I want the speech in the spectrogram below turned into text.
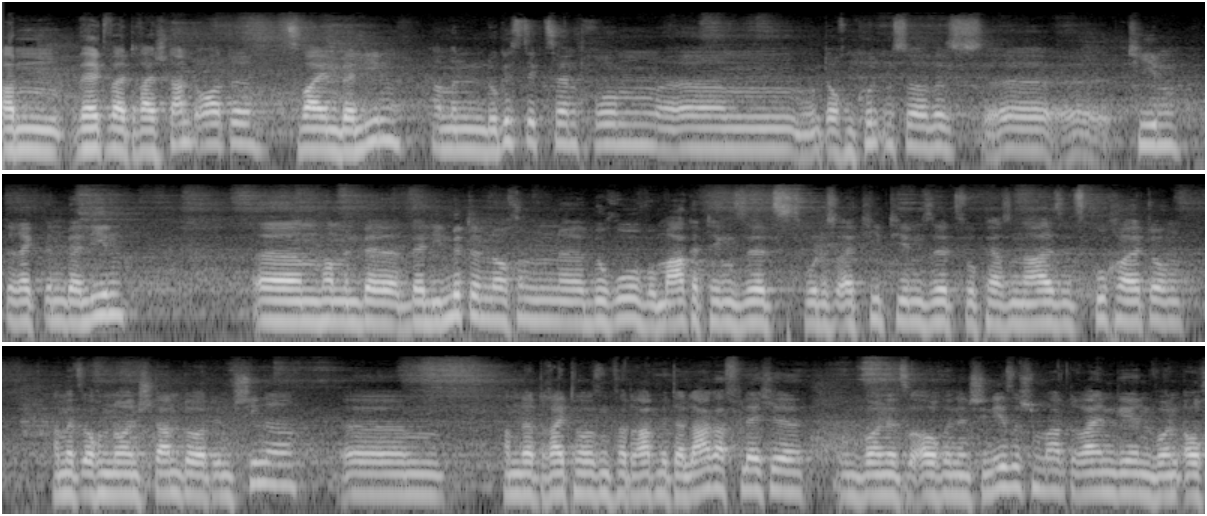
Haben weltweit drei Standorte, zwei in Berlin, haben ein Logistikzentrum ähm, und auch ein Kundenservice-Team äh, direkt in Berlin. Ähm, haben in Berlin Mitte noch ein äh, Büro, wo Marketing sitzt, wo das IT-Team sitzt, wo Personal sitzt, Buchhaltung. Haben jetzt auch einen neuen Standort in China. Ähm, haben da 3000 Quadratmeter Lagerfläche und wollen jetzt auch in den chinesischen Markt reingehen, wollen auch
